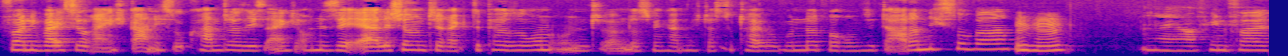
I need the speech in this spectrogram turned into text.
Vor allem, weil ich sie auch eigentlich gar nicht so kannte. Sie ist eigentlich auch eine sehr ehrliche und direkte Person und ähm, deswegen hat mich das total gewundert, warum sie da dann nicht so war. Mhm. Naja, auf jeden Fall.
